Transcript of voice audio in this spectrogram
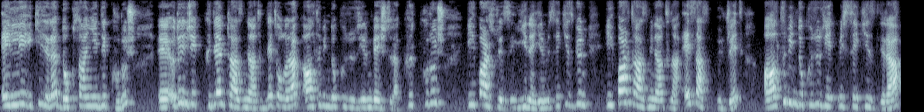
52 lira 97 kuruş. Ee, ödenecek kıdem tazminatı net olarak 6925 lira 40 kuruş. İhbar süresi yine 28 gün. İhbar tazminatına esas ücret 6978 lira,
